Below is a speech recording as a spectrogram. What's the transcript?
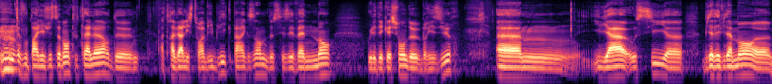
Vous parliez justement tout à l'heure de, à travers l'histoire biblique, par exemple, de ces événements où il est des questions de brisure. Euh, il y a aussi, euh, bien évidemment, euh,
